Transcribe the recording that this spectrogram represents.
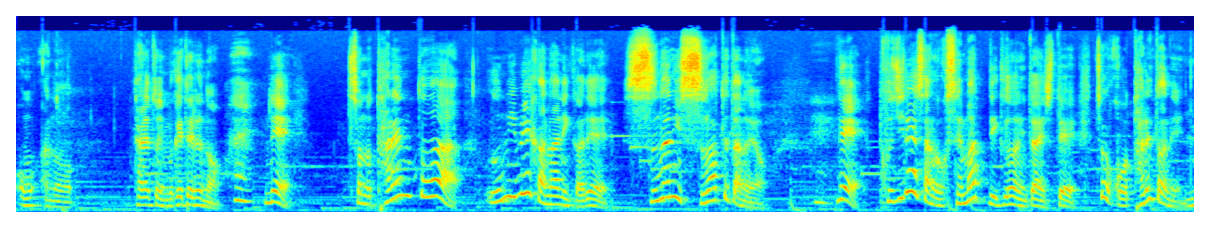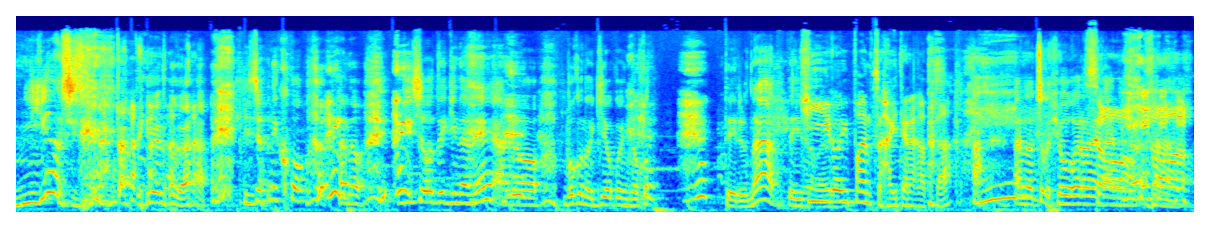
おあのタレントに向けてるの。はいでそのタレントは海辺か何かで砂に座ってたのよ。でクジラ屋さんが迫っていくのに対してちょっとこうタレントがね逃げの姿勢だったっていうのが 非常にこうあの印象的なねあの僕の記憶に残ってるなっていうね、黄色いパンツ履いてなかった？ああのちょっとヒョウ柄な感じが。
